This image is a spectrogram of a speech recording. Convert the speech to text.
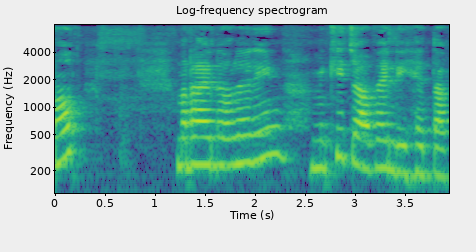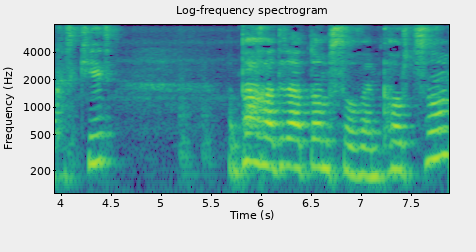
մոտ մռայլ օրերին մի քիչ ավելի հետաքրքիր բաղադրատոմսով եմ փորձում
